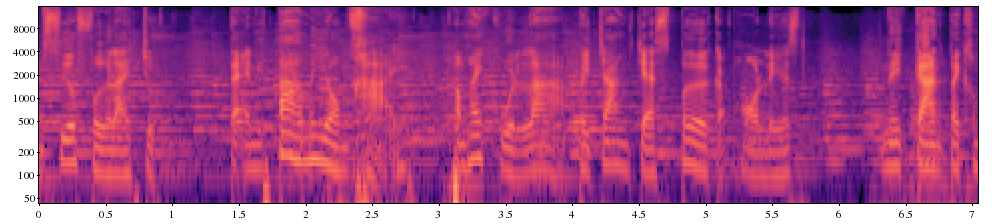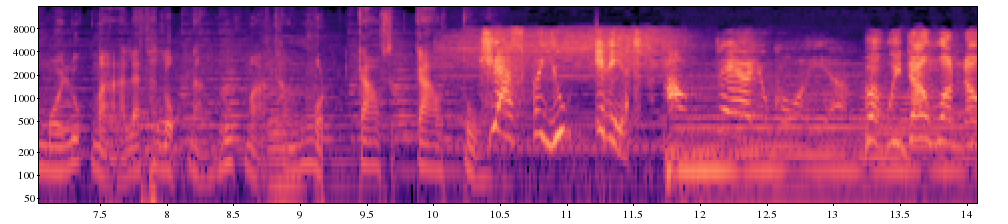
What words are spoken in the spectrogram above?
ำเสื้อเฟอร์ลายจุด แต่แอนนิต้าไม่ยอมขายทำให้คูลล่าไปจ้างแจสเปอร์กับฮอลเลสในการไปขโมยลูกหมาและถลกหนังลูกหมาทั้งหมด 99 ตัว Jasper, you idiot! How dare you call here? But we don't want no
